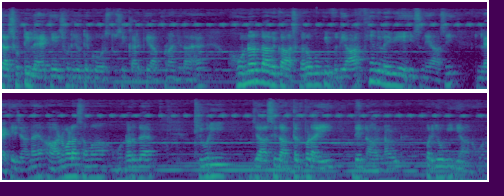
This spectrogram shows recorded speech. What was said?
ਜਾਂ ਛੁੱਟੀ ਲੈ ਕੇ ਛੋਟੇ ਛੋਟੇ ਕੋਰਸ ਤੁਸੀਂ ਕਰਕੇ ਆਪਣਾ ਜਿਹੜਾ ਹੈ, ਹੁਨਰ ਦਾ ਵਿਕਾਸ ਕਰੋ, ਕਿਉਂਕਿ ਵਿਦਿਆਰਥੀਆਂ ਦੇ ਲਈ ਵੀ ਇਹੀ ਸੁਨੇਹਾ ਸੀ, ਲੈ ਕੇ ਜਾਣਾ ਹੈ। ਆਉਣ ਵਾਲਾ ਸਮਾਂ ਹੁਨਰ ਦਾ ਹੈ ਥਿਊਰੀ ਜਾਂ ਸਿਧਾਂਤਕ ਪੜ੍ਹਾਈ ਦੇ ਨਾਲ ਨਾਲ ਪ੍ਰਯੋਗੀ ਗਿਆਨ ਹੋਣਾ।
